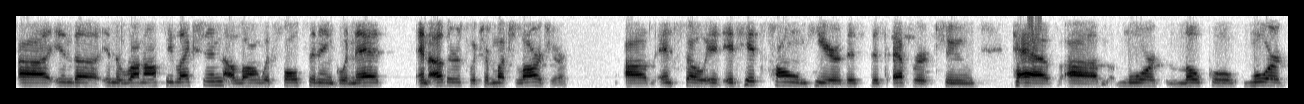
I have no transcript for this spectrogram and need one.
uh, in the in the runoff election, along with Fulton and Gwinnett and others which are much larger. Um, and so it, it, hits home here this this effort to have um, more local, more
